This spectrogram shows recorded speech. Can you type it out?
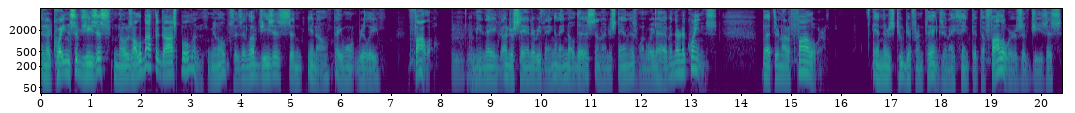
An acquaintance of Jesus knows all about the gospel, and you know says they love Jesus, and you know they won't really follow. I mean, they understand everything, and they know this, and understand there's one way to heaven. They're an acquaintance, but they're not a follower. And there's two different things. And I think that the followers of Jesus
